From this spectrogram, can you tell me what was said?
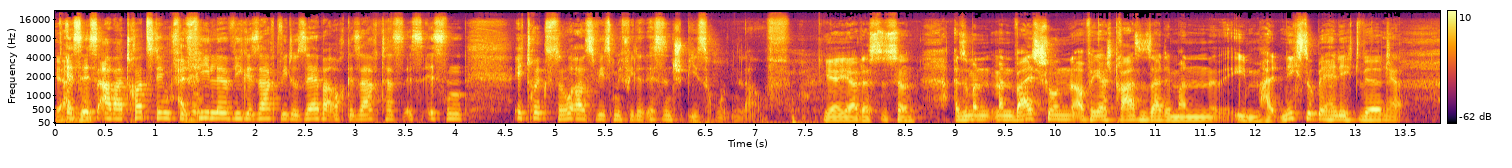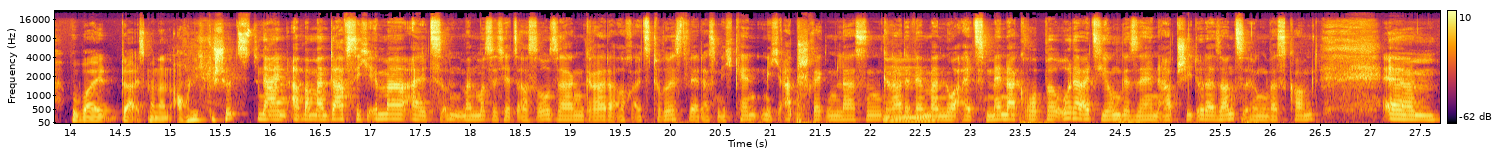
Ja, es ist aber trotzdem für Also- viele, wie gesagt, wie du selber auch gesagt hast, es ist ein, ich drück's so aus, wie es mir viele, es ist ein Spießrutenlauf. Ja, ja, das ist ja. Also man, man weiß schon, auf welcher Straßenseite man eben halt nicht so behelligt wird. Ja. Wobei, da ist man dann auch nicht geschützt. Nein, aber man darf sich immer als, und man muss es jetzt auch so sagen, gerade auch als Tourist, wer das nicht kennt, nicht abschrecken lassen. Gerade Mhm. wenn man nur als Männergruppe oder als Junggesellenabschied oder sonst irgendwas kommt. Ähm,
